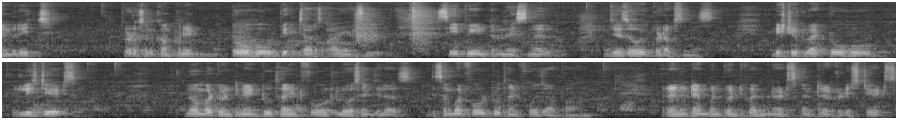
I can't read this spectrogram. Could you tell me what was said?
Embridge production company Toho Pictures agency CP International Jezov productions distribute by Toho release dates November twenty nine two thousand four Los Angeles December four two thousand four Japan Running time 125 minutes. Country of United States,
